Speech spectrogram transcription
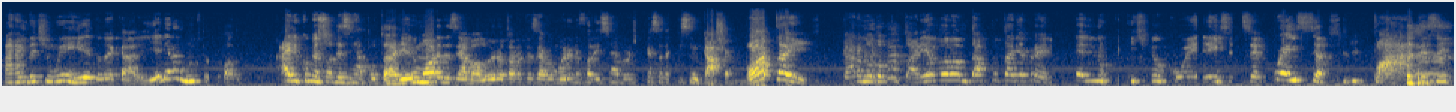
ainda tinha um enredo, né, cara? E ele era muito preocupado Aí ele começou a desenhar putaria, e uma hora desenhava loira, outra hora desenhava morena, eu falei ah, onde que essa daqui se encaixa? Bota aí! O cara mandou putaria, vou dar putaria pra ele. Ele não pediu coerência de sequência, e pá, desenhou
